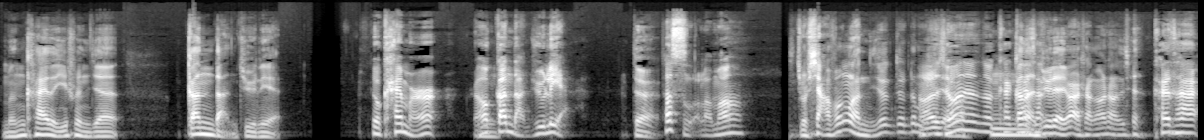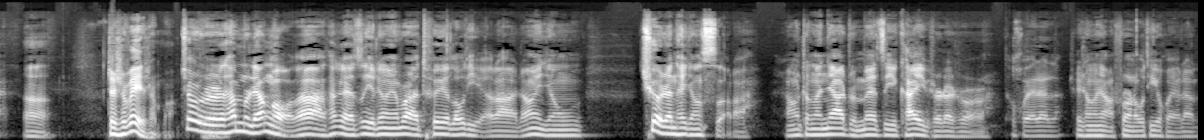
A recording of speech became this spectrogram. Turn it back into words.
门开的一瞬间，肝胆俱裂。就开门，然后嗯肝胆俱裂，对，他死了吗？就吓疯了，你就就这么行行，那开肝胆俱裂有点上纲上线。开猜，嗯，这是为什么？就是他们两口子，他给自己另一半推楼底下了，然后已经确认他已经死了，然后正跟家准备自己开一瓶的时候，他回来了。谁成想顺着楼梯回来了。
